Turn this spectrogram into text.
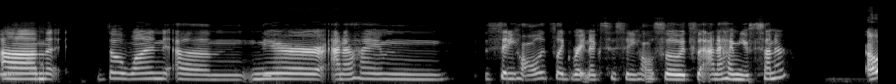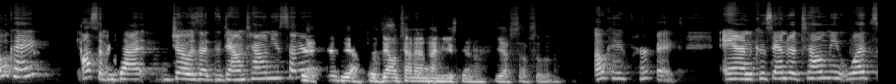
Um, the one um near Anaheim City Hall. It's like right next to City Hall. So it's the Anaheim Youth Center. Oh, okay. Awesome. Is that, Joe, is that the Downtown Youth Center? Yeah, yeah, the downtown Anaheim Youth Center. Yes, absolutely. Okay, perfect. And Cassandra, tell me what's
